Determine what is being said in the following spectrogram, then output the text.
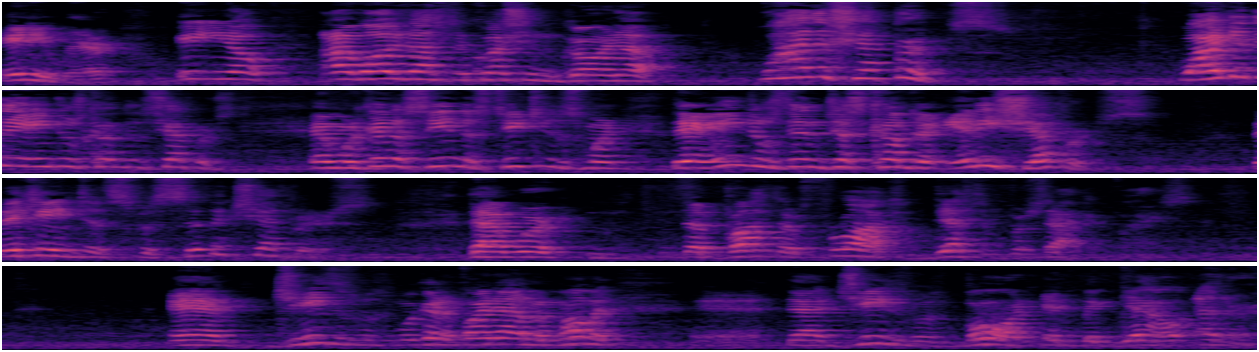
anywhere. You know, I've always asked the question growing up why the shepherds? Why did the angels come to the shepherds? And we're going to see in this teaching this morning, the angels didn't just come to any shepherds. They came to specific shepherds that were that brought their flocks destined for sacrifice. And Jesus was, we're going to find out in a moment uh, that Jesus was born in Migdal Eder,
